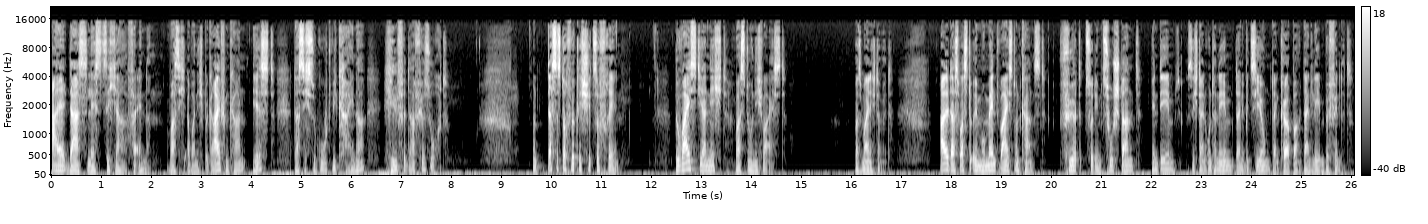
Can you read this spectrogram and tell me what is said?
all das lässt sich ja verändern. Was ich aber nicht begreifen kann, ist, dass sich so gut wie keiner Hilfe dafür sucht. Und das ist doch wirklich schizophren. Du weißt ja nicht, was du nicht weißt. Was meine ich damit? All das, was du im Moment weißt und kannst, führt zu dem Zustand, in dem sich dein Unternehmen, deine Beziehung, dein Körper, dein Leben befindet.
